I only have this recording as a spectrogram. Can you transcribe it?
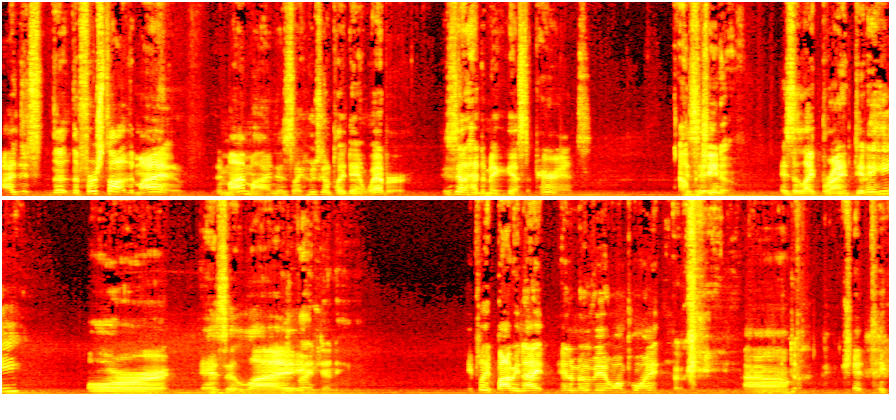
I just the the first thought that my in my mind is like, who's going to play Dan Weber? He's going to have to make a guest appearance. Al Is it- Pacino, Is it like Brian Dennehy, or is it like Brian Denny. he played Bobby Knight in a movie at one point? Okay, Um,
